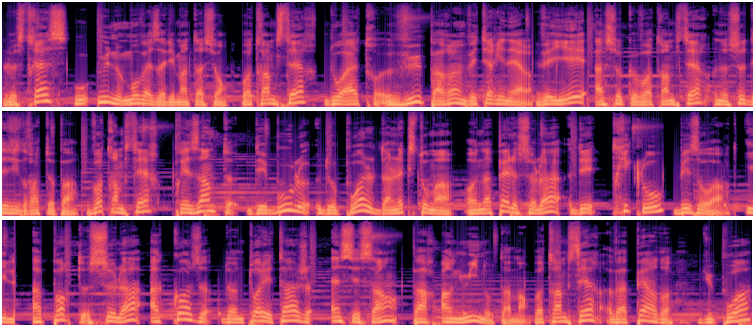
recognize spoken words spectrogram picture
le stress ou une mauvaise alimentation. Votre hamster doit être vu par un vétérinaire. Veillez à ce que votre hamster ne se déshydrate pas. Votre hamster présente des boules de poils dans l'estomac. On appelle cela des trichlobezoards. Il apporte cela à cause d'un toilettage incessant par ennui notamment. Votre hamster va perdre du poids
